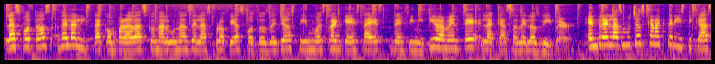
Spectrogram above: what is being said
Las fotos de la lista comparadas con algunas de las propias fotos de Justin muestran que esta es definitivamente la casa de los Bieber. Entre las muchas características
